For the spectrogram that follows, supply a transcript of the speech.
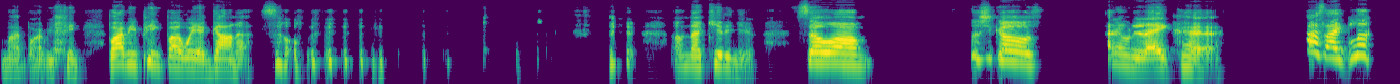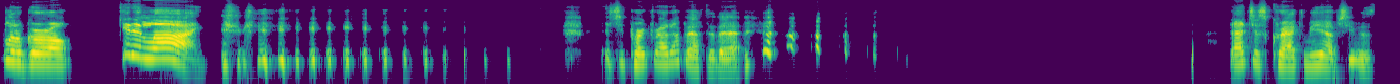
my Barbie pink. Barbie pink by way of Ghana. So, I'm not kidding you. So, um, so she goes, I don't like her. I was like, look, little girl, get in line. And she perked right up after that. that just cracked me up. She was,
